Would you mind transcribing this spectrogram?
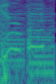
you be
